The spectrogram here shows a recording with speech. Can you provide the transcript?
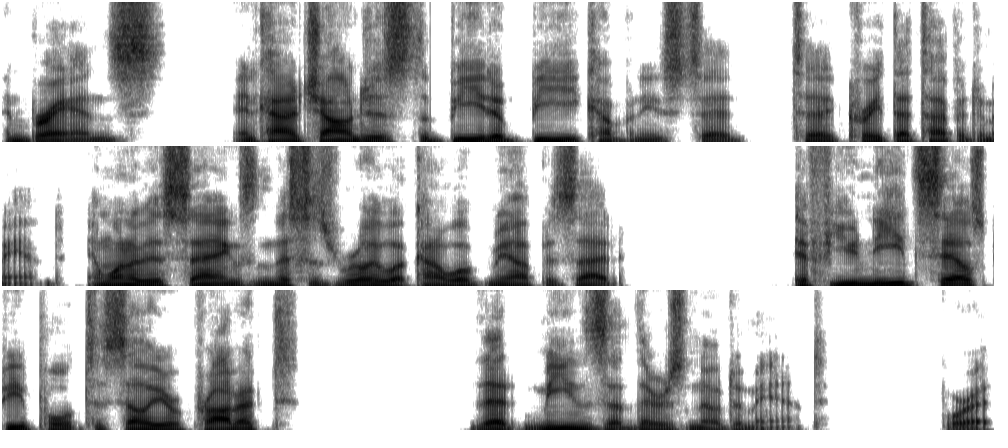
and brands and kind of challenges the B2B companies to to create that type of demand. And one of his sayings, and this is really what kind of woke me up, is that if you need salespeople to sell your product, that means that there's no demand for it.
